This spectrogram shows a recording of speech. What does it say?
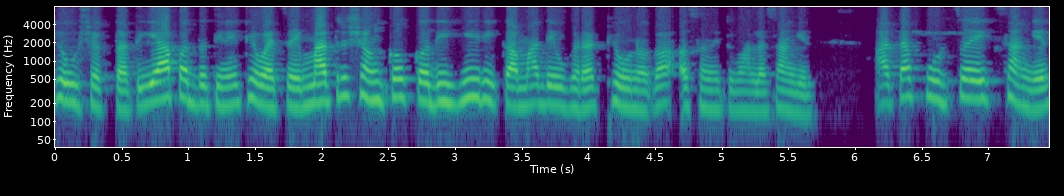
ठेवू शकतात. या पद्धतीने ठेवायचं आहे. मात्र शंख कधीही रिकामा देवघरात ठेवू नका असं मी तुम्हाला सांगेल. आता पुढचं एक सांगेल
